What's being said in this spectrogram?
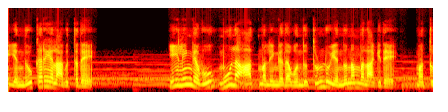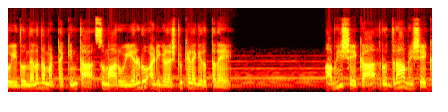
ಎಂದು ಕರೆಯಲಾಗುತ್ತದೆ. ಈ ಲಿಂಗವು ಮೂಲ ಆತ್ಮಲಿಂಗದ ಒಂದು ತುಂಡು ಎಂದು ನಂಬಲಾಗಿದೆ ಮತ್ತು ಇದು ನೆಲದ ಮಟ್ಟಕ್ಕಿಂತ ಸುಮಾರು ಎರಡು ಅಡಿಗಳಷ್ಟು ಕೆಳಗಿರುತ್ತದೆ. ಅಭಿಷೇಕ, ರುದ್ರಾಭಿಷೇಕ,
